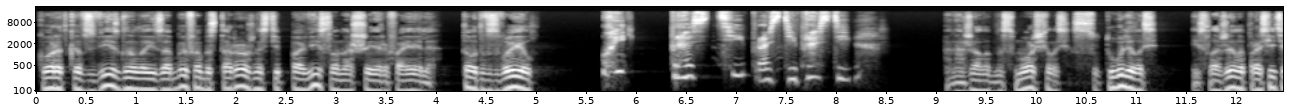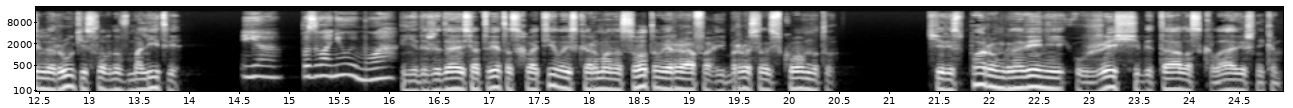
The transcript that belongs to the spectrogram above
Коротко взвизгнула и, забыв об осторожности, повисла на шее Рафаэля. Тот взвыл. «Ой, «Прости, прости, прости». Она жалобно сморщилась, сутулилась и сложила просительно руки, словно в молитве. «Я позвоню ему, а?» И, не дожидаясь ответа, схватила из кармана сотовый Рафа и бросилась в комнату. Через пару мгновений уже щебетала с клавишником.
